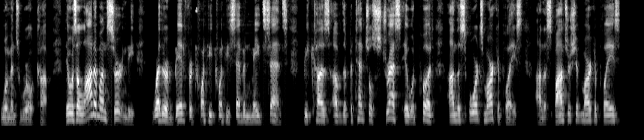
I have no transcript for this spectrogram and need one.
Women's World Cup. There was a lot of uncertainty whether a bid for 2027 made sense because of the potential stress it would put on the sports marketplace, on the sponsorship marketplace,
